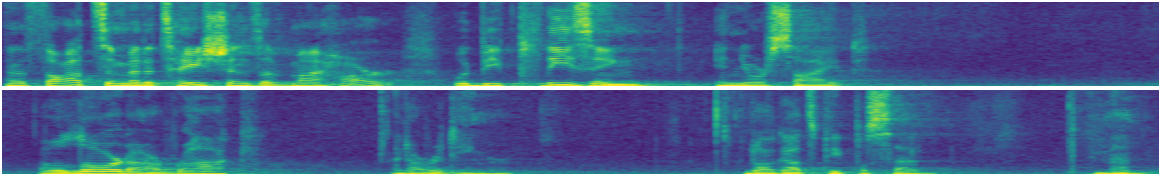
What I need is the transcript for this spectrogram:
and the thoughts and meditations of my heart would be pleasing in your sight. O Lord, our rock and our Redeemer. And all God's people said, Amen.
